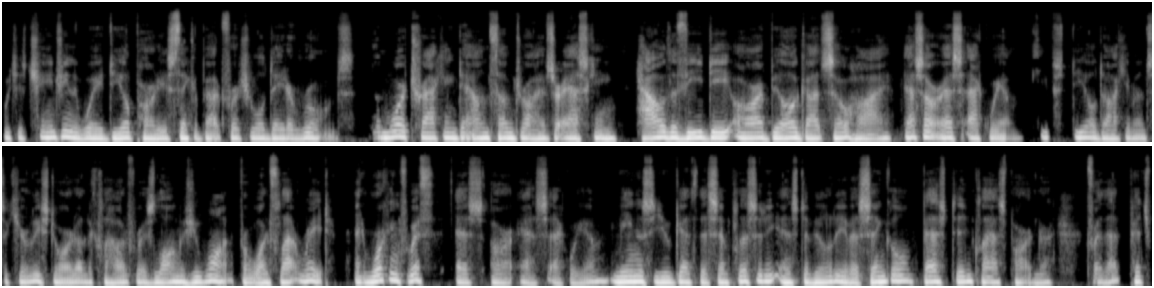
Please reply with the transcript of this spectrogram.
which is changing the way deal parties think about virtual data rooms. More tracking down thumb drives are asking how the VDR bill got so high. SRS Acquiom keeps deal documents securely stored on the cloud for as long as you want for one flat rate. And working with SRS Acquiom means you get the simplicity and stability of a single best in class partner for that pitch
